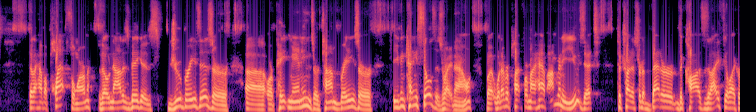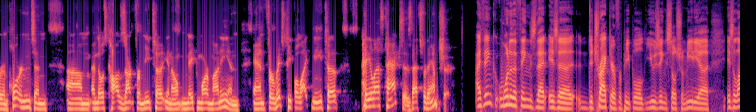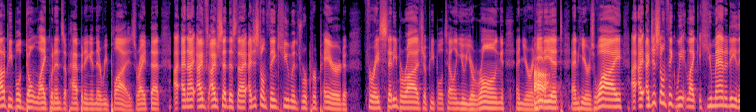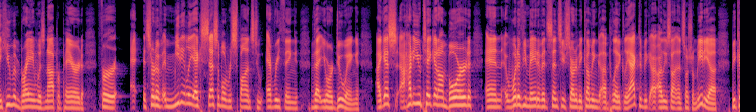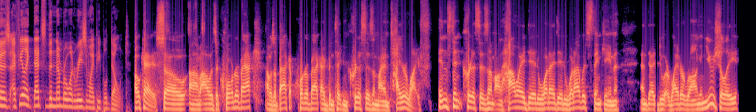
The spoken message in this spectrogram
that I have a platform, though not as big as Drew Brees's or uh, or Peyton Manning's or Tom Brady's or even Kenny Stills is right now. But whatever platform I have, I'm going to use it to try to sort of better the causes that I feel like are important, and um, and those causes aren't for me to you know make more money, and and for rich people like me to pay less taxes. That's for damn sure. I think one of the things that is a detractor for people using social media is a lot of people don't like what ends up happening in their replies, right? That and I, have I've said this that I, I just don't think humans were prepared for a steady barrage of people telling you you're wrong and you're an uh idiot and here's why. I, I just don't think we like humanity, the human brain was not prepared for sort of immediately accessible response to everything that you're doing. I guess uh, how do you take it on board, and what have you made of it since you started becoming uh, politically active, at least on, on, social media? Because I feel like that's the number one reason why people don't. Okay, so um, I was a quarterback. I was a backup quarterback. I've been taking criticism my entire life, instant criticism on how I did, what I did, what I was thinking, and did I do it right or wrong? And usually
